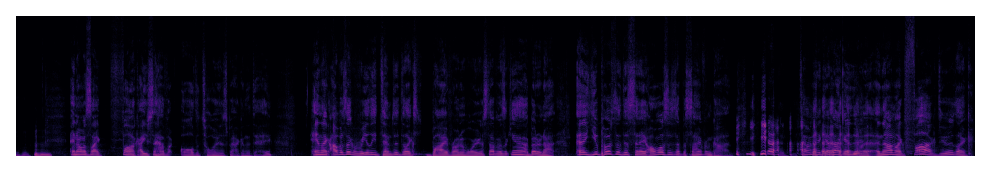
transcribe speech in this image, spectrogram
Mm-hmm. and i was like fuck i used to have like all the toys back in the day and like i was like really tempted to like buy ronin warriors stuff i was like yeah i better not and you posted this today almost as if a sign from god yeah. telling me to get back into it. And now I'm like, fuck, dude. Like,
